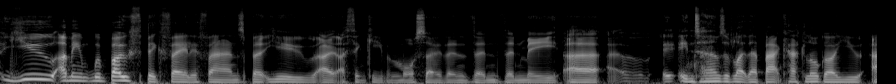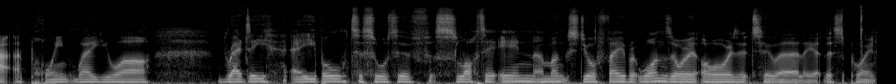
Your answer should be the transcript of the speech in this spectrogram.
you, I mean, we're both big failure fans, but you, I, I think, even more so than than than me. Uh, in terms of like their back catalogue, are you at a point where you are ready, able to sort of slot it in amongst your favourite ones, or or is it too early at this point?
